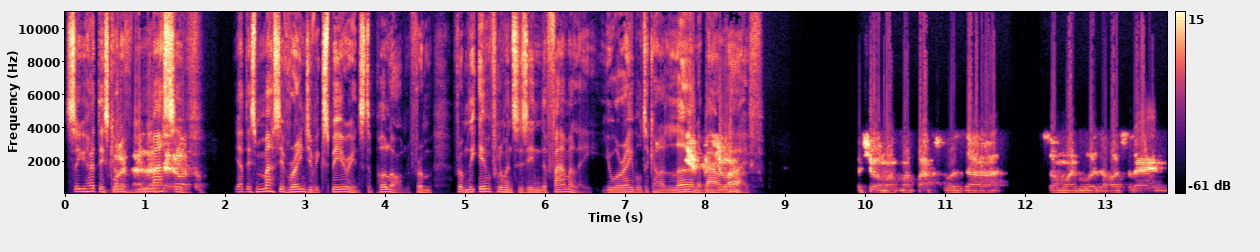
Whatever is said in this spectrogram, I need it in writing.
So you had this kind but, of massive. Also, you had this massive range of experience to pull on from from the influences in the family. You were able to kind of learn yeah, about sure. life. For sure, my, my pops was uh, someone who was a hustler, and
